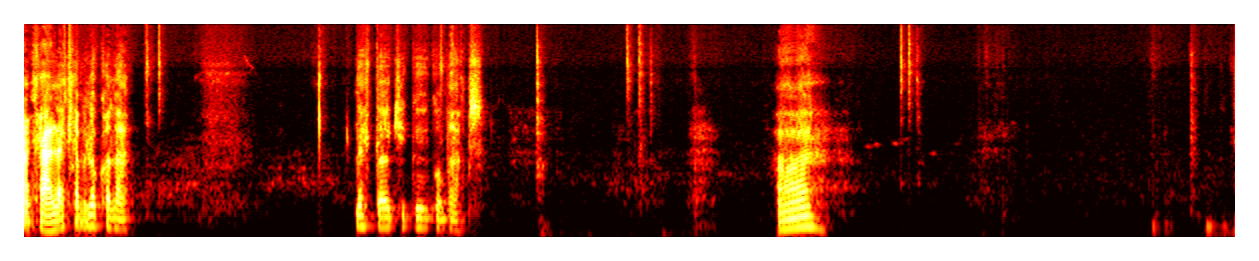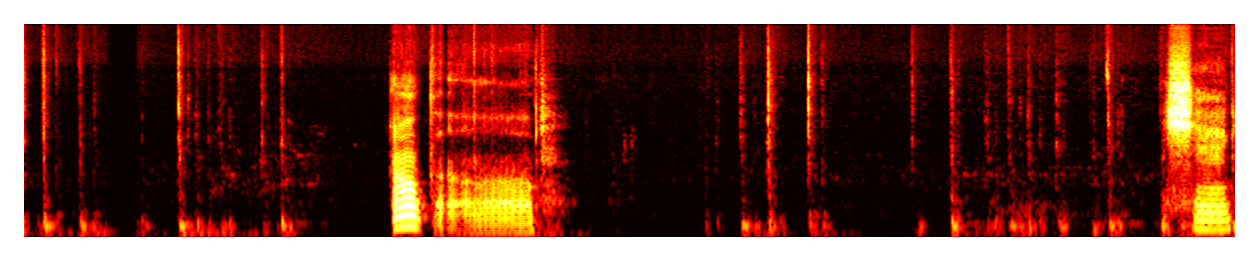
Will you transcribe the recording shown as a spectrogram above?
Okay, let's have a look at that. Let's go to Google Maps. Alright. Oh God. Shag.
